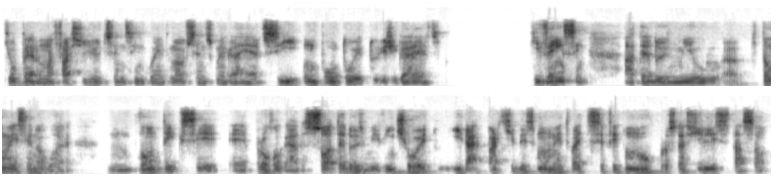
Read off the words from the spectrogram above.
que operam na faixa de 850 900 MHz e 1.8 GHz, que vencem até 2000, ah, que estão vencendo agora, vão ter que ser é, prorrogadas só até 2028 e a partir desse momento vai ser feito um novo processo de licitação.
